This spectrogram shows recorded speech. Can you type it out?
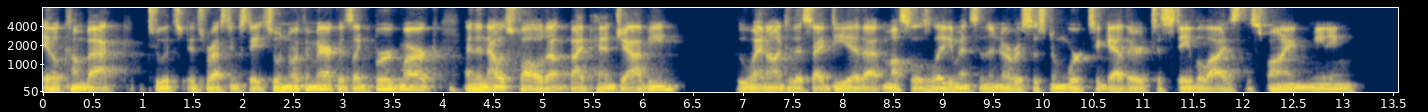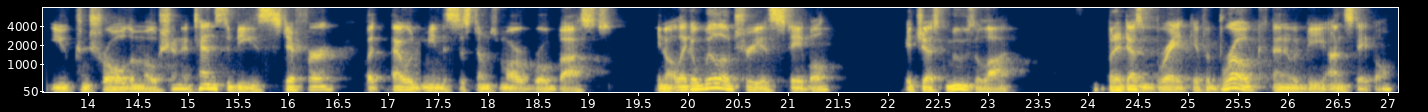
it'll come back to its its resting state. So in North America, it's like Bergmark, and then that was followed up by Panjabi, who went on to this idea that muscles, ligaments, and the nervous system work together to stabilize the spine, meaning you control the motion. It tends to be stiffer, but that would mean the system's more robust. You know, like a willow tree is stable, it just moves a lot, but it doesn't break. If it broke, then it would be unstable.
